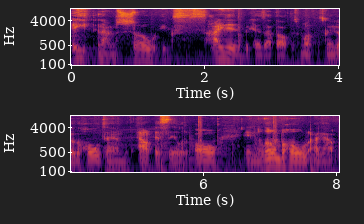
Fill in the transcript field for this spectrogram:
8th, and I'm so excited because I thought this month was going to go the whole time without a sale at all. And lo and behold, I got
